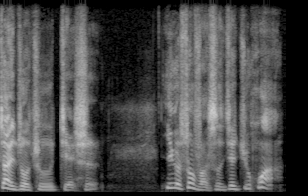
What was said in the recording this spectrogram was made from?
再做出解释。一个说法是，这句话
